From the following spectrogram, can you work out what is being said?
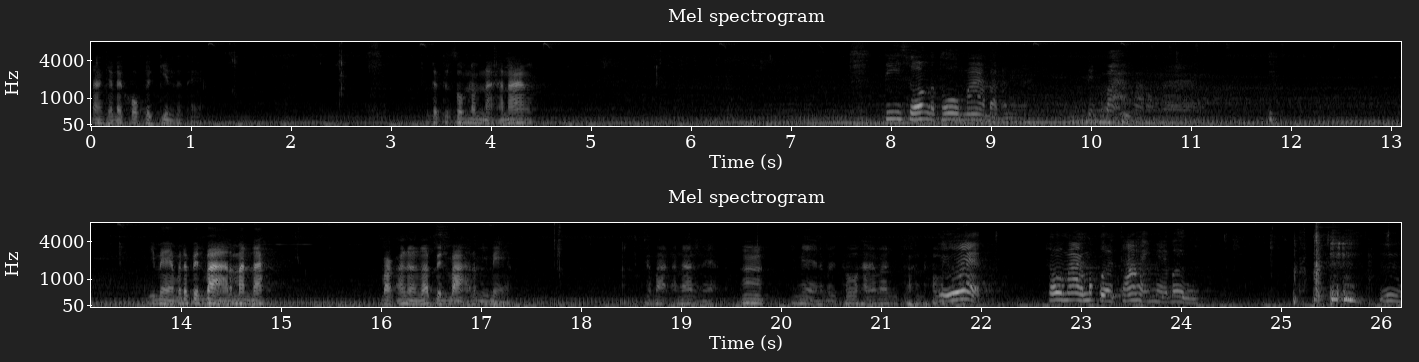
นั่งจะได้ครบได้กินแต่แต่จะส้มน้ำหนานั่ง ตีสองก็โทรมาบัดอันนี้นะมันเป็นบ้าคือของแม่อีแม่ไม่ได้เป็นบ้าน้ำมันนะบักอันนั้นว่าเป็นบ้านะอีแม่กระบะอันนั้นเนี่ยอืมที่แม่น่ะไปโทรหามันก่อนเอ้ยโทรมามาเปิดท่าให้แม่เบิ่ง อืม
